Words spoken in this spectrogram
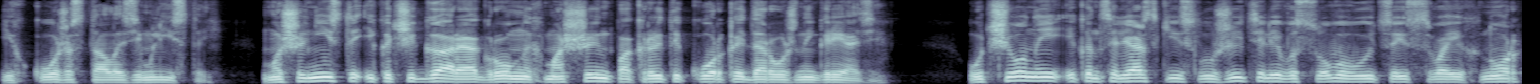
Их кожа стала землистой. Машинисты и кочегары огромных машин покрыты коркой дорожной грязи. Ученые и канцелярские служители высовываются из своих нор,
